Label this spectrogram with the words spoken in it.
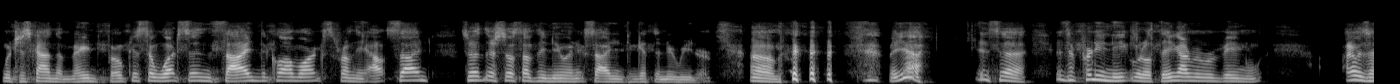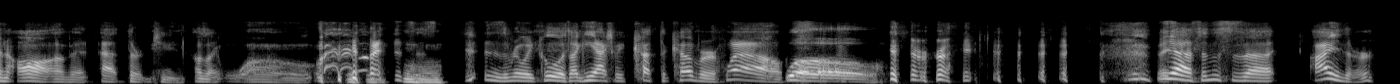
which is kind of the main focus of what's inside the claw marks from the outside. So there's still something new and exciting to get the new reader. Um, but yeah, it's a it's a pretty neat little thing. I remember being I was in awe of it at 13. I was like, whoa. this, is, Mhm. this is really cool. It's like he actually cut the cover. Wow. Whoa! right. but yeah, so this is uh, either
